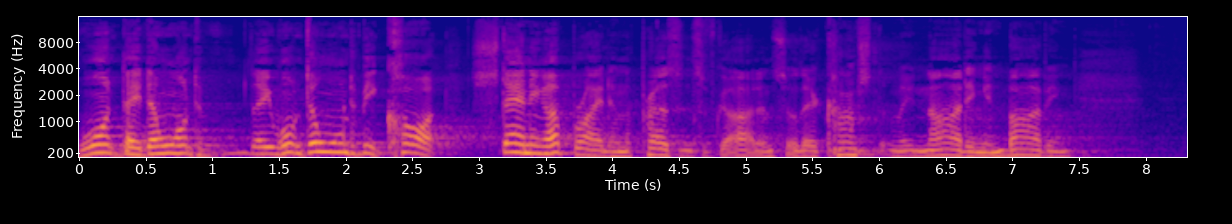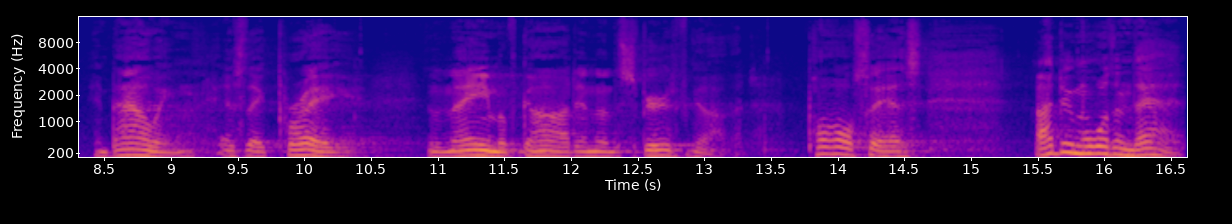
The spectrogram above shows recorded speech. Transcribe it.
want, they don't want to they don't want to be caught standing upright in the presence of God, and so they're constantly nodding and bobbing and bowing as they pray in the name of God and in the Spirit of God. Paul says, I do more than that.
